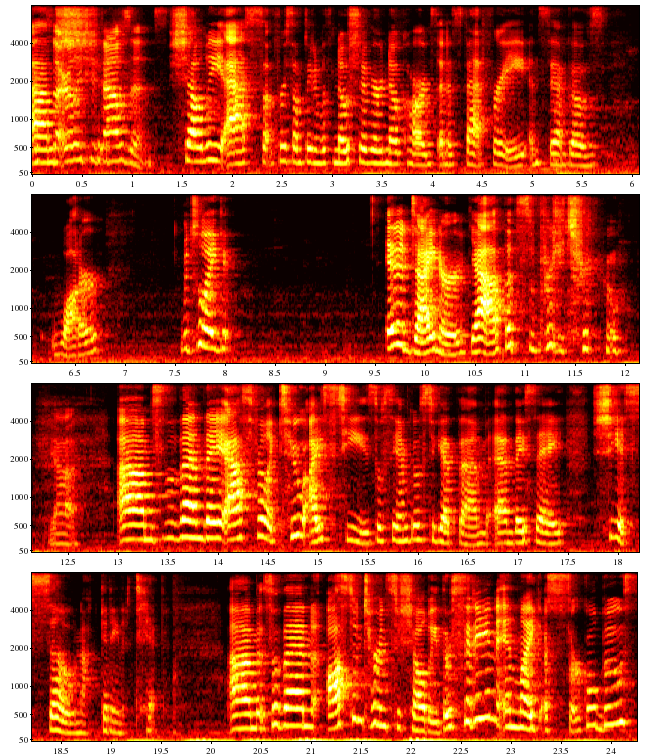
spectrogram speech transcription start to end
It's Um, the early 2000s. Shelby asks for something with no sugar, no carbs, and is fat free, and Sam goes, water. Which, like, in a diner, yeah, that's pretty true. Yeah. Um, so then they ask for like two iced teas, so Sam goes to get them, and they say, She is so not getting a tip. Um, so then Austin turns to Shelby. They're sitting in like a circle booth,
